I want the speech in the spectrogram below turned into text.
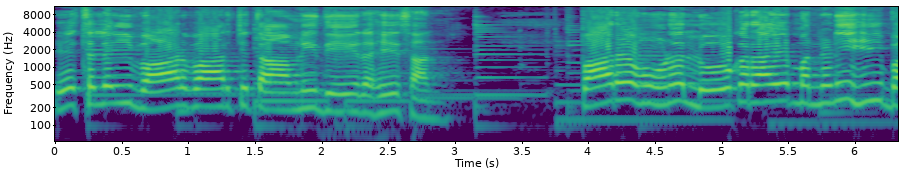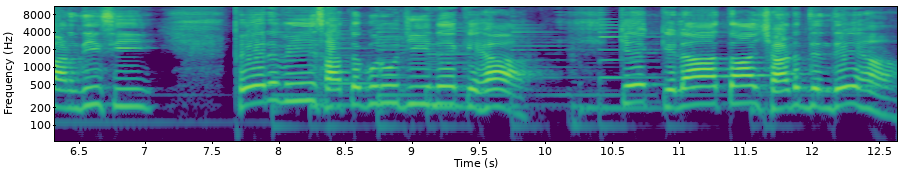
ਇਸ ਲਈ ਵਾਰ-ਵਾਰ ਚੇਤਾਵਨੀ ਦੇ ਰਹੇ ਸਨ। ਪਰ ਹੁਣ ਲੋਕ ਰਾਏ ਮੰਨਣੀ ਹੀ ਬਣਦੀ ਸੀ। ਫਿਰ ਵੀ ਸਤਿਗੁਰੂ ਜੀ ਨੇ ਕਿਹਾ ਕਿ ਕਿਲਾ ਤਾਂ ਛੱਡ ਦਿੰਦੇ ਹਾਂ,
